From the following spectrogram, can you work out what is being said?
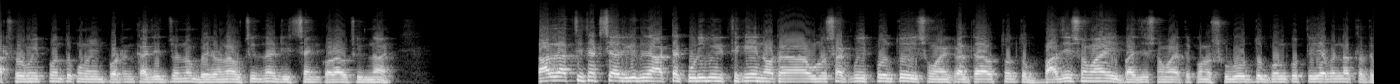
আঠেরো মিনিট পর্যন্ত কোনো ইম্পর্টেন্ট কাজের জন্য বেরোনো উচিত নয় ডিসাইন করা উচিত নয়। কাল রাত্রি থাকছে, আজকের দিনে আটটা কুড়ি মিনিট থেকে নটা উনষাট মিনিট পর্যন্ত এই সময়কালটা অত্যন্ত বাজে সময়। এই বাজে সময়তে কোনো শুভ উদ্যোগ গ্রহণ করতে যাবেন না, তাতে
